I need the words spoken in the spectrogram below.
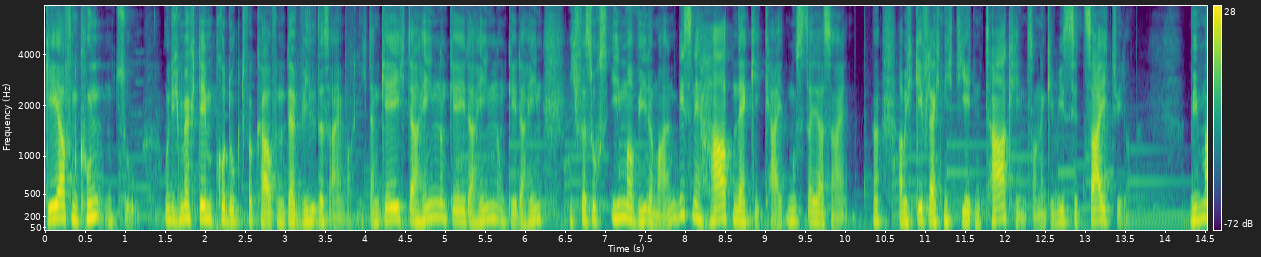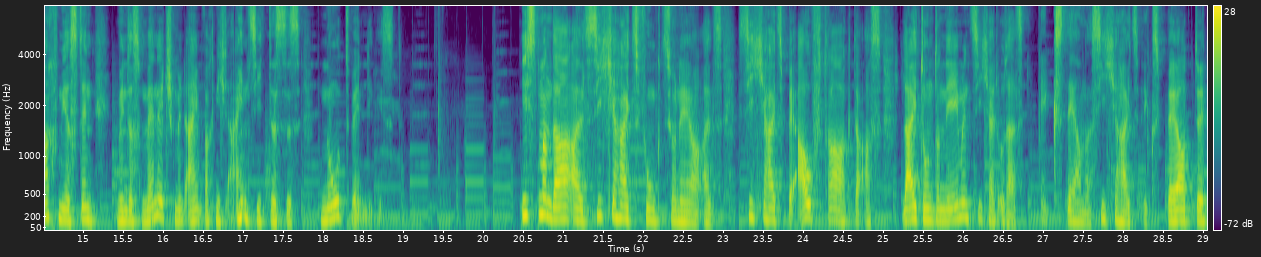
gehe auf einen Kunden zu und ich möchte dem Produkt verkaufen und der will das einfach nicht. Dann gehe ich dahin und gehe dahin und gehe dahin. Ich versuche es immer wieder mal. Ein bisschen Hartnäckigkeit muss da ja sein. Aber ich gehe vielleicht nicht jeden Tag hin, sondern eine gewisse Zeit wieder. Wie machen wir es denn, wenn das Management einfach nicht einsieht, dass es notwendig ist? Ist man da als Sicherheitsfunktionär, als Sicherheitsbeauftragter, als Leiter Unternehmenssicherheit oder als externer Sicherheitsexperte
